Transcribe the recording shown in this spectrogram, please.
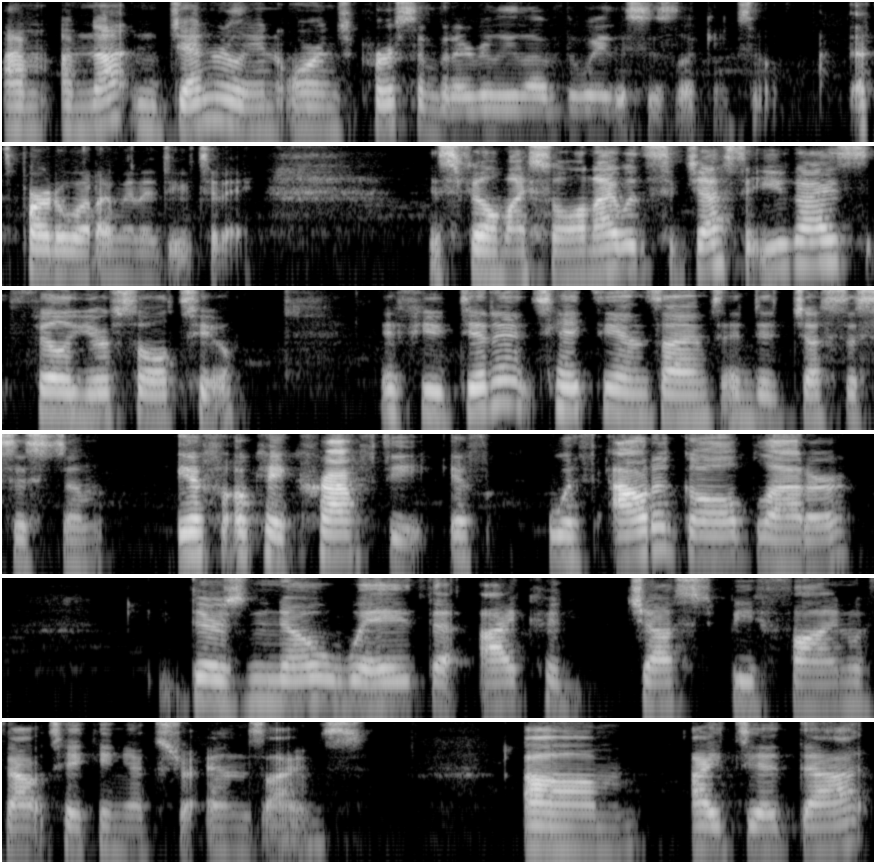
I'm I'm not generally an orange person, but I really love the way this is looking. So that's part of what I'm going to do today is fill my soul. And I would suggest that you guys fill your soul too. If you didn't take the enzymes and did just the system, if, okay, crafty, if without a gallbladder, there's no way that I could just be fine without taking extra enzymes. Um, I did that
